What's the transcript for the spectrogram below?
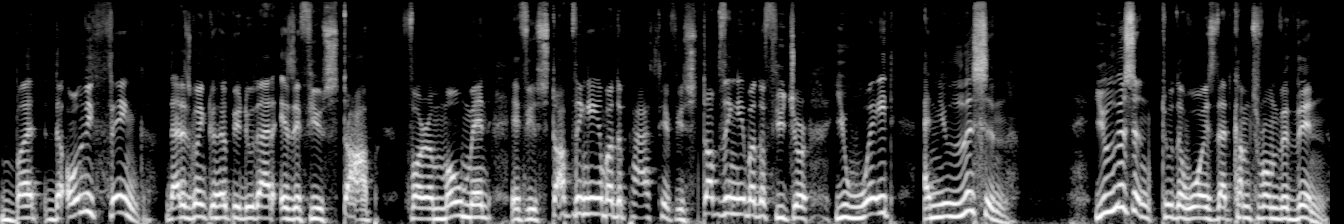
but the only thing that is going to help you do that is if you stop for a moment, if you stop thinking about the past, if you stop thinking about the future, you wait and you listen. You listen to the voice that comes from within.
